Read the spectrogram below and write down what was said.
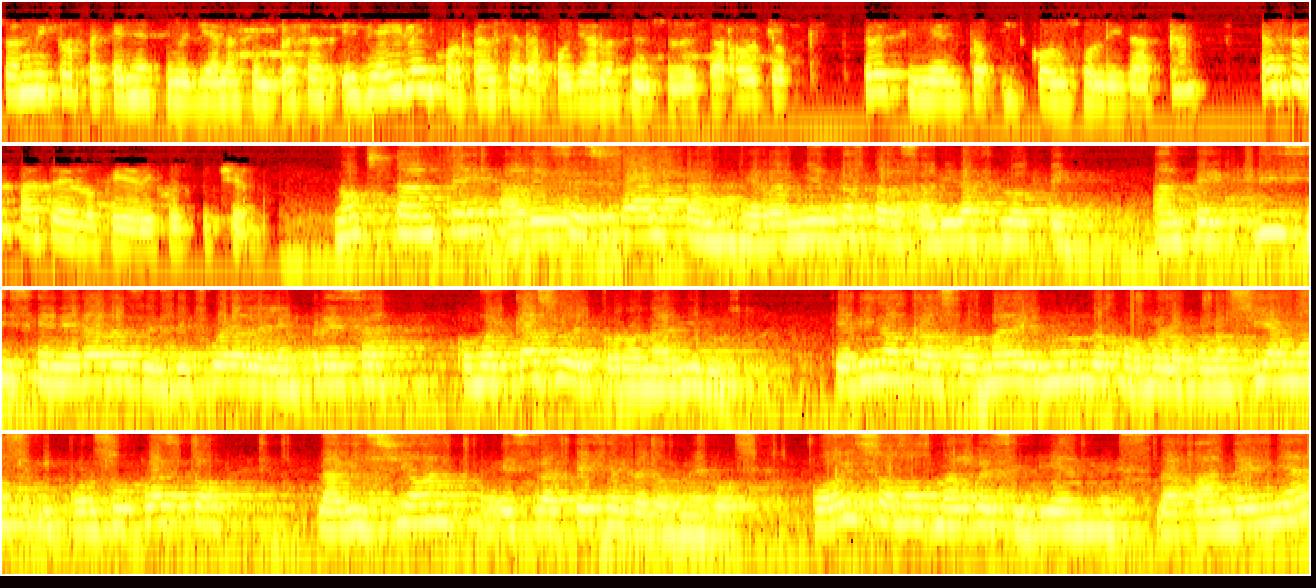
son micro, pequeñas y medianas empresas y de ahí la importancia de apoyarlas en su desarrollo, crecimiento y consolidación. Eso es parte de lo que ella dijo, escuchemos. No obstante, a veces faltan herramientas para salir a flote ante crisis generadas desde fuera de la empresa, como el caso del coronavirus que vino a transformar el mundo como lo conocíamos y por supuesto la visión, estrategias de los negocios. Hoy somos más resilientes. La pandemia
